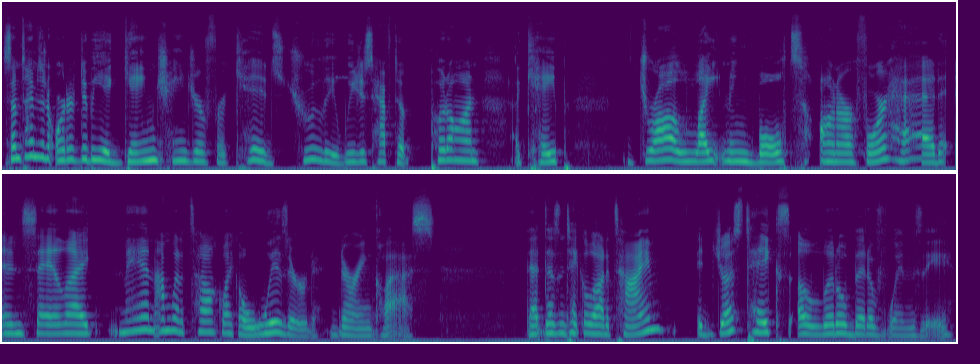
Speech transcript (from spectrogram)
Sometimes, in order to be a game changer for kids, truly, we just have to put on a cape, draw a lightning bolt on our forehead, and say, like, man, I'm going to talk like a wizard during class. That doesn't take a lot of time. It just takes a little bit of whimsy.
